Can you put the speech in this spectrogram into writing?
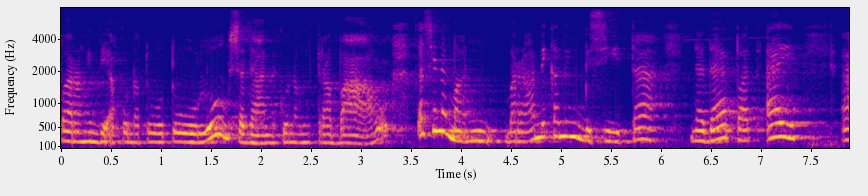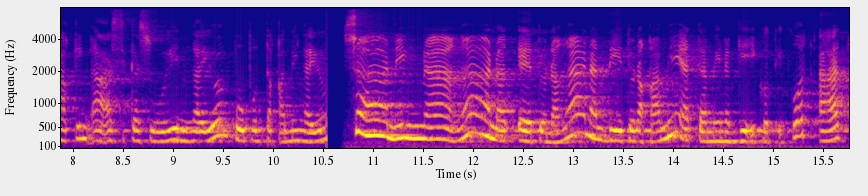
Parang hindi ako natutulog sa dami ko ng trabaho. Kasi naman, marami kaming bisita na dapat ay aking aasikasuhin. Ngayon, pupunta kami ngayon sa Ningnangan. At eto na nga, nandito na kami at kami nag-iikot-ikot at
